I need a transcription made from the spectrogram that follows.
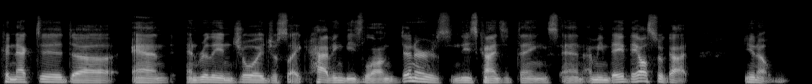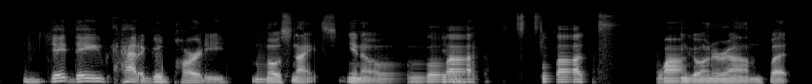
connected uh and and really enjoyed just like having these long dinners and these kinds of things. And i mean they they also got you know they they had a good party most nights you know lots lots wine going around but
